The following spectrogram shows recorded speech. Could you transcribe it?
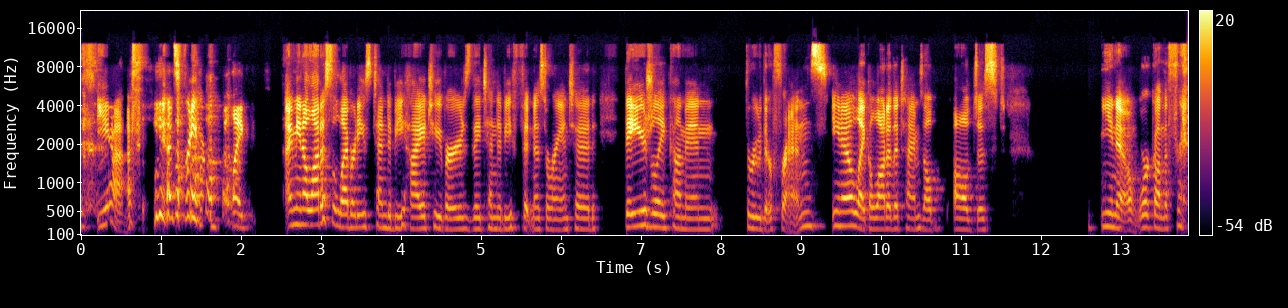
yeah, yeah, it's pretty hard. like, I mean, a lot of celebrities tend to be high achievers. They tend to be fitness oriented. They usually come in through their friends, you know, like a lot of the times I'll I'll just you know work on the friend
